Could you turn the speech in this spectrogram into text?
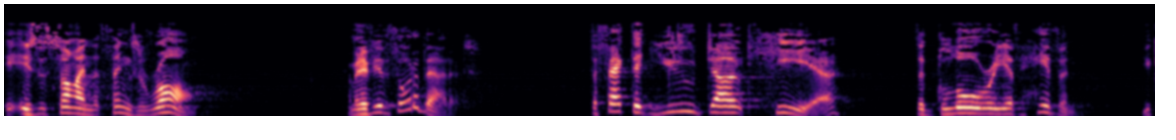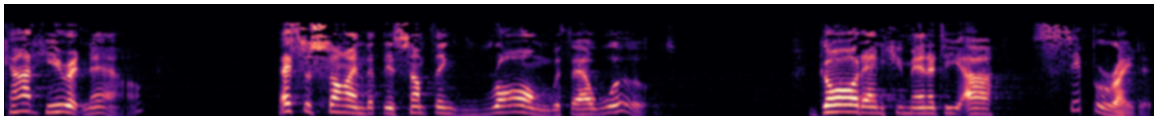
is a sign that things are wrong. I mean, have you ever thought about it? The fact that you don't hear the glory of heaven. You can't hear it now. That's a sign that there's something wrong with our world. God and humanity are separated,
